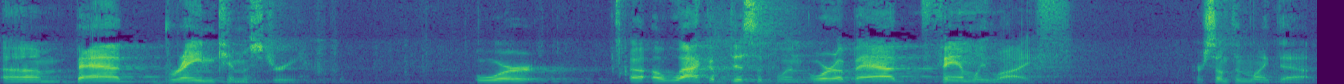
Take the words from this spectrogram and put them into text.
um, bad brain chemistry or a, a lack of discipline or a bad family life or something like that.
